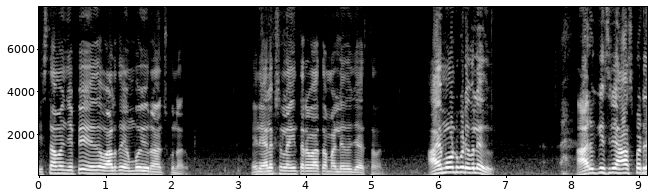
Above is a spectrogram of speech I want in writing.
ఇస్తామని చెప్పి ఏదో వాళ్ళతో ఎంబోయూ రాయించుకున్నారు. నేను ఎలక్షన్లు అయిన తర్వాత మళ్ళీ ఏదో చేస్తామని. ఆ అమౌంట్ కూడా ఇవ్వలేదు. ఆరోగ్యశ్రీ హాస్పిటల్.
